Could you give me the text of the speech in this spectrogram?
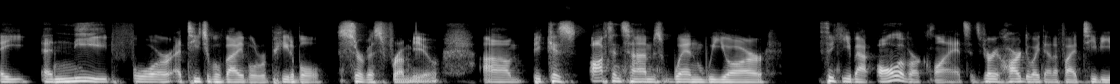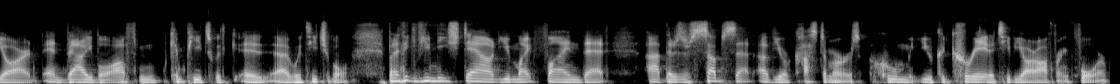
a, a need for a teachable, valuable, repeatable service from you. Um, because oftentimes when we are thinking about all of our clients, it's very hard to identify TVR, and valuable often competes with uh, with teachable. But I think if you niche down, you might find that uh, there's a subset of your customers whom you could create a TVR offering for.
